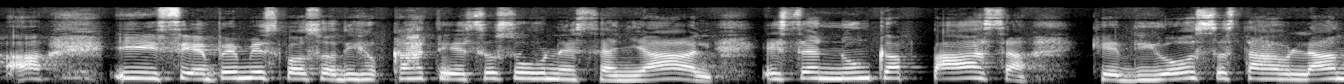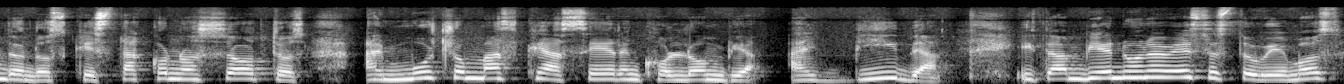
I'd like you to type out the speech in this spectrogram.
y siempre mi esposo dijo, Katy, eso es una señal, eso nunca pasa, que Dios está hablándonos, que está con nosotros. Hay mucho más que hacer en Colombia, hay vida. Y también una vez estuvimos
